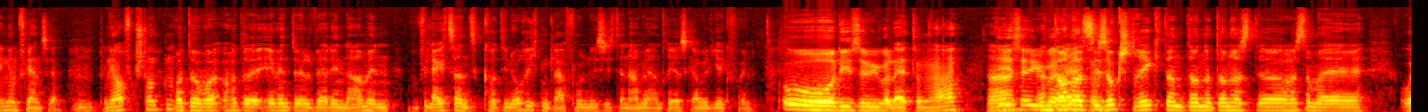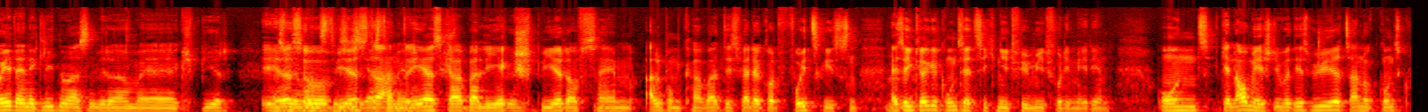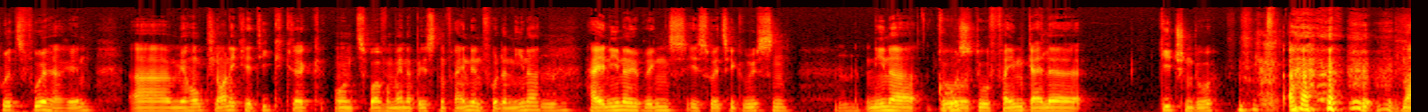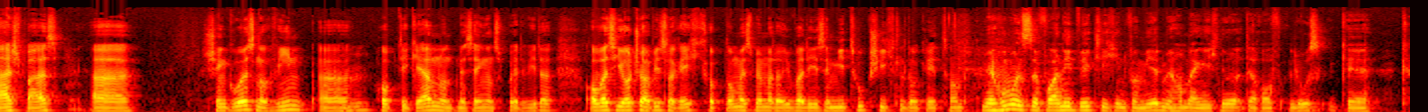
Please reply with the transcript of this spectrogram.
wegen dem Fernseher. Mhm. Bin ich aufgestanden. Hat er, hat er eventuell wer den Namen, vielleicht sind gerade die Nachrichten gelaufen und es ist der Name Andreas Gabalier gefallen. Oh, diese Überleitung, ha? Ah, Diese und dann hat sie so gestreckt und dann, dann hast du hast einmal all deine Gliedmaßen wieder einmal gespielt. Ja, so wie es der Andreas Gabalier gespielt auf seinem Albumcover, das wird ja gerade voll zerrissen. Also ich kriege grundsätzlich nicht viel mit von den Medien. Und genau, Mist, über das will ich jetzt auch noch ganz kurz vorher reden. Äh, wir haben kleine Kritik gekriegt und zwar von meiner besten Freundin, von der Nina. Mhm. Hi Nina übrigens, ich soll sie grüßen. Mhm. Nina, du, du famegeile Gitschen, du. Nein, Spaß. Äh, schönen Gruß nach Wien. Äh, mhm. Habt ihr gern und wir sehen uns bald wieder. Aber sie hat schon ein bisschen recht gehabt, damals, wenn wir da über diese MeToo-Geschichte da geredet haben. Wir haben uns davor nicht wirklich informiert, wir haben eigentlich nur darauf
